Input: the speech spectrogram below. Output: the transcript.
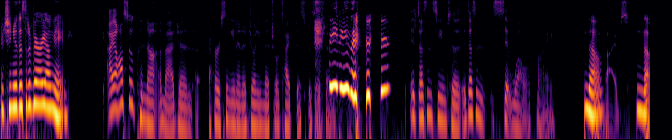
And she knew this at a very young age. I also could not imagine uh, her singing in a Joni Mitchell type disposition. Me neither. it doesn't seem to. It doesn't sit well with my no. vibes. No.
